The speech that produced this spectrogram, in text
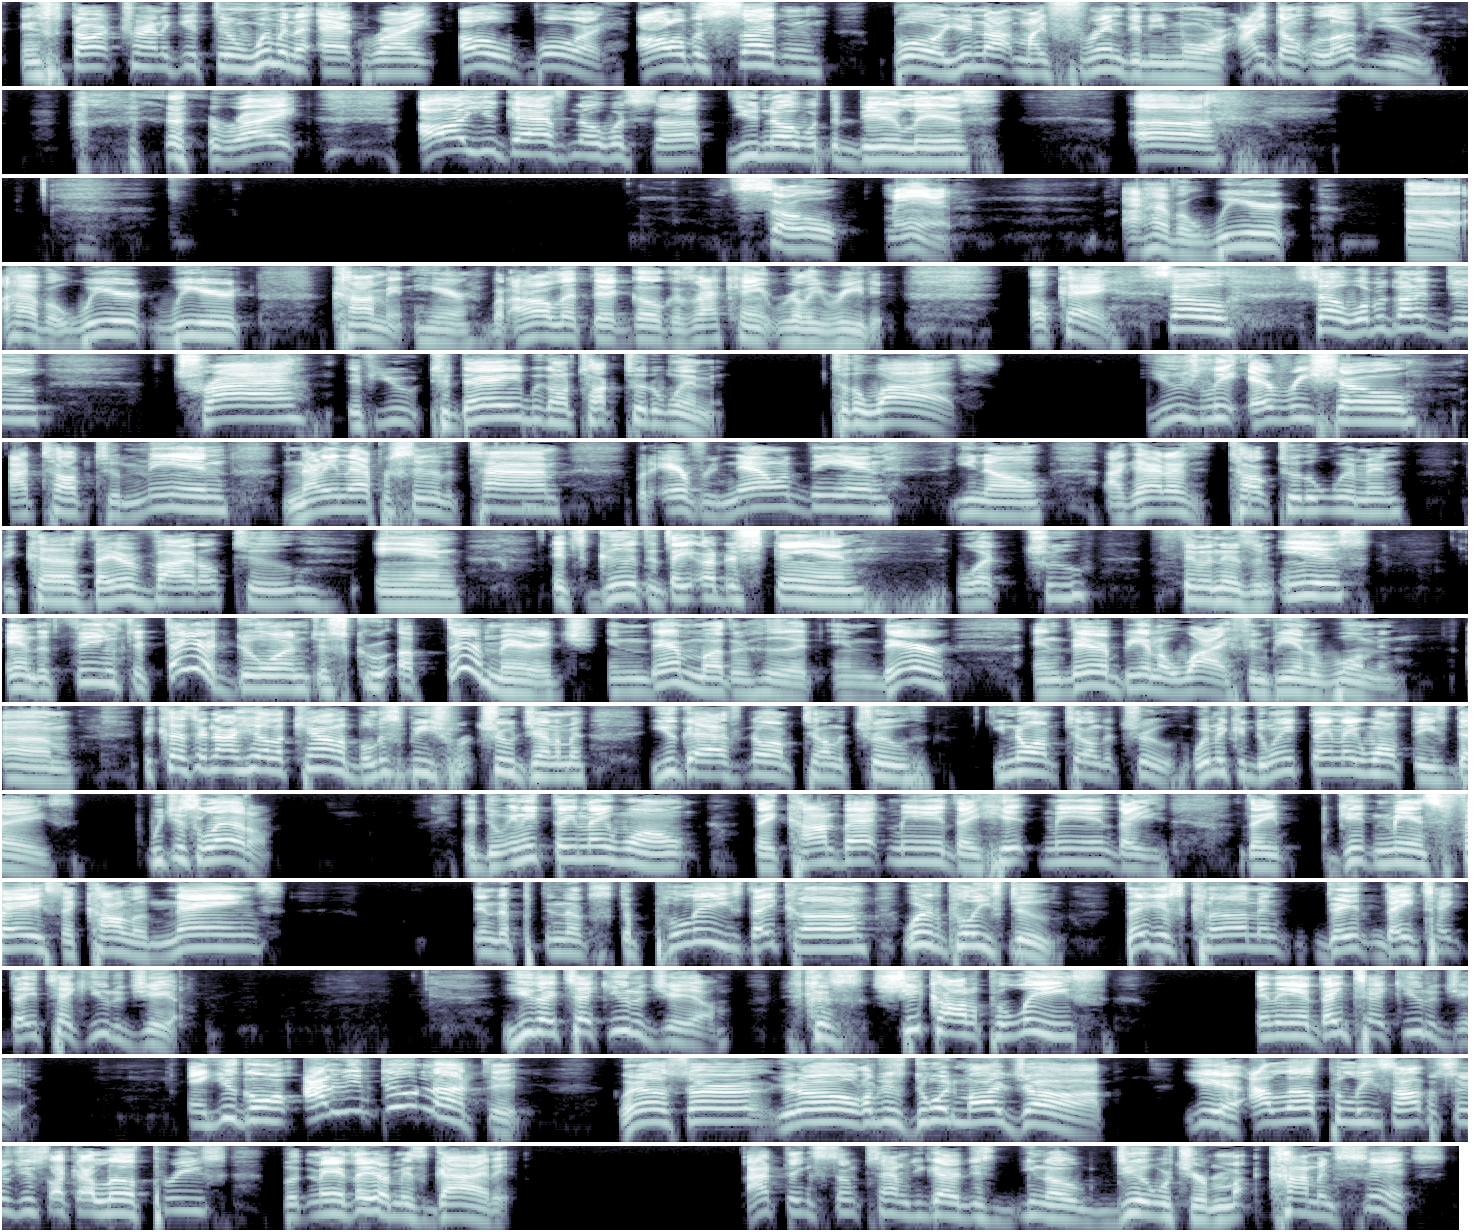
and start trying to get them women to act right, oh boy, all of a sudden, boy, you're not my friend anymore. I don't love you. right? All you guys know what's up. You know what the deal is. Uh so man, I have a weird uh I have a weird, weird comment here, but I'll let that go because I can't really read it. Okay, so so what we're gonna do try if you today we're going to talk to the women to the wives usually every show I talk to men 99% of the time, but every now and then, you know, I got to talk to the women because they are vital too. And it's good that they understand what true feminism is and the things that they are doing to screw up their marriage and their motherhood and their and their being a wife and being a woman um, because they're not held accountable. Let's be true, gentlemen. You guys know I'm telling the truth. You know I'm telling the truth. Women can do anything they want these days. We just let them. They do anything they want. They combat men. They hit men. They they get in men's face. They call them names. And the, and the the police they come. What do the police do? They just come and they they take they take you to jail. You they take you to jail because she called the police, and then they take you to jail. And you going, I didn't even do nothing. Well, sir, you know, I'm just doing my job. Yeah, I love police officers just like I love priests, but man, they are misguided. I think sometimes you got to just, you know, deal with your common sense.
